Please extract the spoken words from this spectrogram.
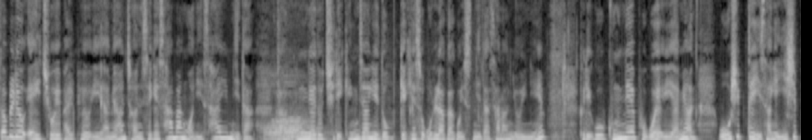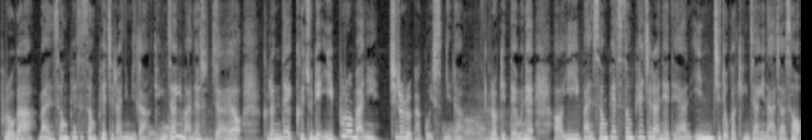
WHO의 발표에 의하면 전 세계 사망 원이 4위입니다. 아, 국내도 7위, 굉장히 높게 계속 올라. 올라가고 있습니다. 사망 요인이. 그리고 국내 보고에 의하면 50대 이상의 20%가 만성 폐쇄성 폐질환입니다. 굉장히 많은 숫자예요. 그런데 그 중에 2%만이 치료를 받고 있습니다. 그렇기 때문에 어, 이 만성 폐쇄성 폐질환에 대한 인지도가 굉장히 낮아서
